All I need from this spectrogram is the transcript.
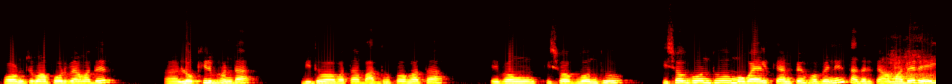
ফর্ম জমা পড়বে আমাদের লক্ষ্মীর ভাণ্ডার। বিধবা ভাতা, বার্ধক্য ভাতা এবং কৃষক বন্ধু। কৃষক বন্ধু মোবাইল ক্যাম্পে হবে না তাদেরকে আমাদের এই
